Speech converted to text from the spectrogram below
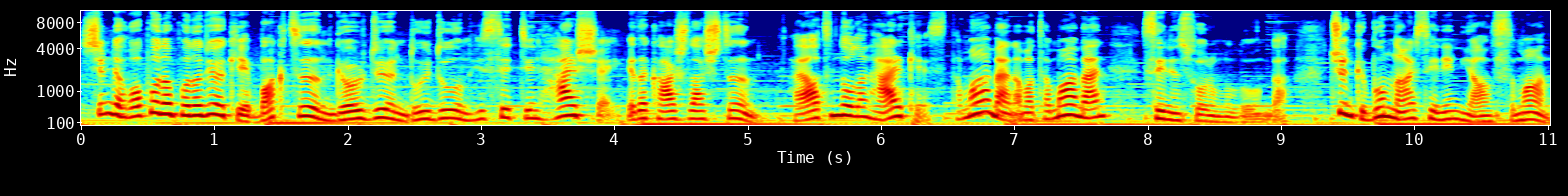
Şimdi Ho'oponopono diyor ki baktığın, gördüğün, duyduğun, hissettiğin her şey ya da karşılaştığın, hayatında olan herkes tamamen ama tamamen senin sorumluluğunda. Çünkü bunlar senin yansıman.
